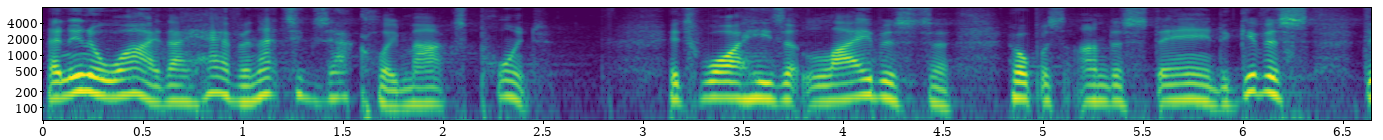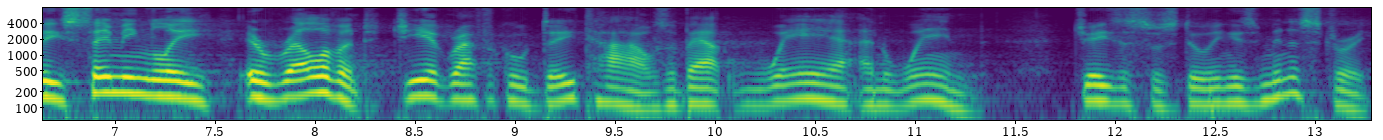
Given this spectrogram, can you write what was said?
And in a way, they have. And that's exactly Mark's point. It's why he's at labours to help us understand, to give us these seemingly irrelevant geographical details about where and when Jesus was doing his ministry.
